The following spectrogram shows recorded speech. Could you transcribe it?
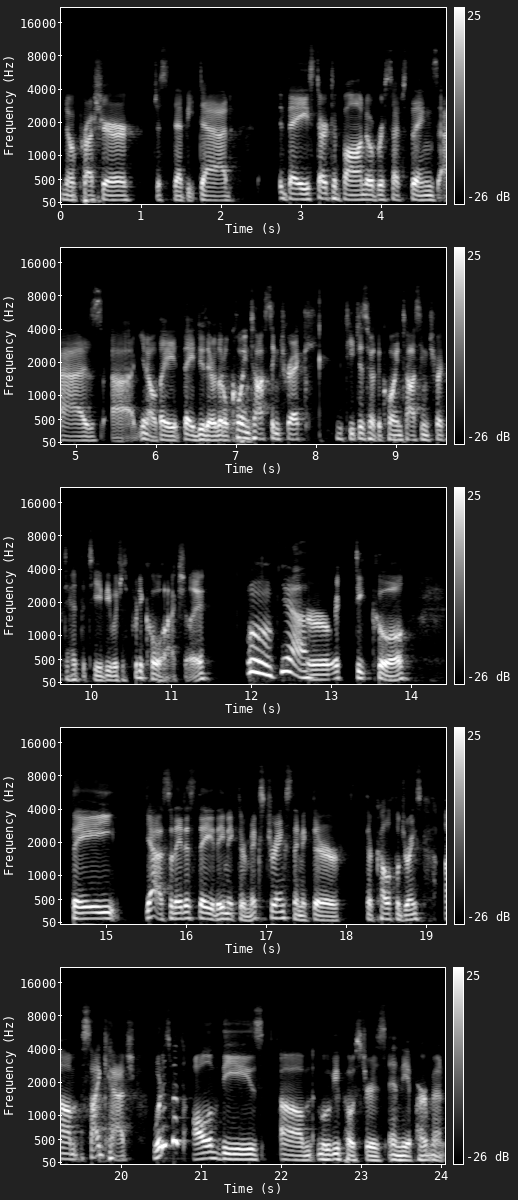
No pressure, just deadbeat dad. They start to bond over such things as, uh, you know, they they do their little coin tossing trick. He teaches her the coin tossing trick to hit the TV, which is pretty cool, actually. Mm, yeah. Pretty cool. They, yeah. So they just they they make their mixed drinks. They make their their colorful drinks. Um, side catch: What is with all of these um, movie posters in the apartment?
